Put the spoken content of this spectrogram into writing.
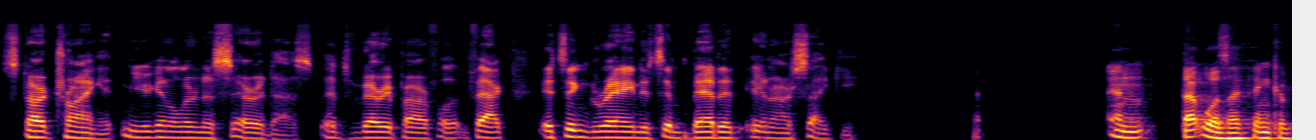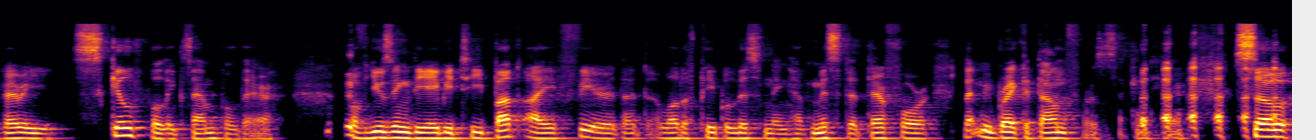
start trying it. And you're going to learn as sarah does it's very powerful. In fact it's ingrained it's embedded in our psyche. And that was i think a very skillful example there of using the abt but i fear that a lot of people listening have missed it. Therefore let me break it down for a second here. So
